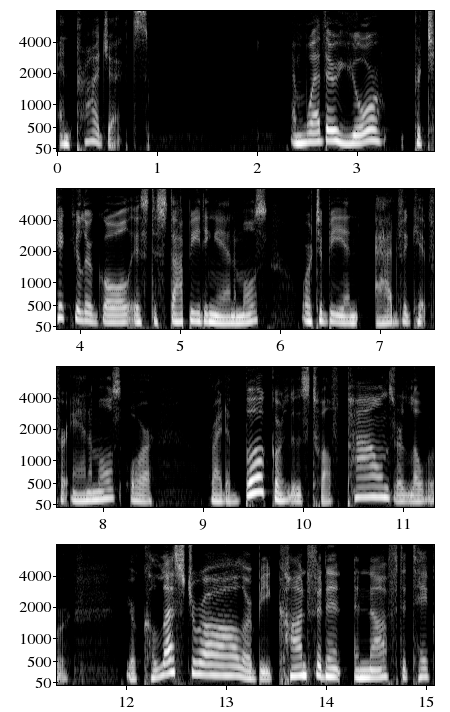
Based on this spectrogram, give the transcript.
and projects. And whether your particular goal is to stop eating animals or to be an advocate for animals or write a book or lose 12 pounds or lower your cholesterol or be confident enough to take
